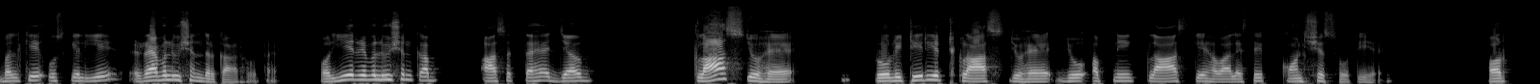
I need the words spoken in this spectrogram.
बल्कि उसके लिए रेवोल्यूशन दरकार होता है। और ये रेवोल्यूशन कब आ सकता है? जब क्लास जो है प्रोलिटेरियट क्लास जो है, जो अपनी क्लास के हवाले से कॉन्शियस होती है। और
